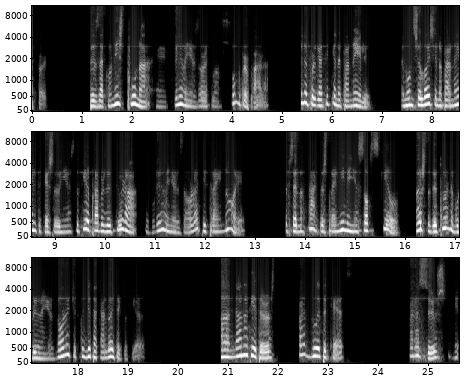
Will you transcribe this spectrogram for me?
effort. dhe zakonisht puna e burimeve njerëzore fillon shumë më përpara, si në përgatitjen e panelit. Dhe mund të qëllojë që në panel të kesh edhe njerëz të tjerë, prapë është detyra e burimeve njerëzore t'i trajnojë. Sepse në fakt është trajnimi i një soft skill, është në detyrën e burimeve njerëzore që këtë gjë ta kalojë tek të tjerët. Nga ana tjetër është çfarë duhet të ketë parasysh një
